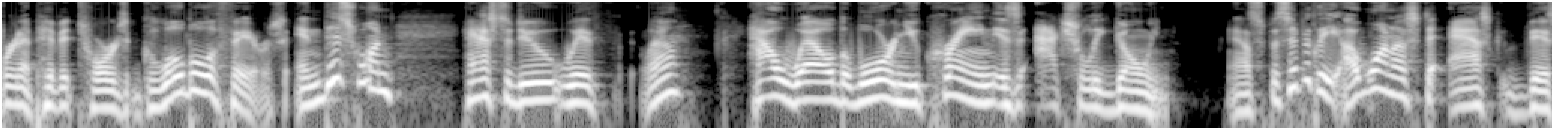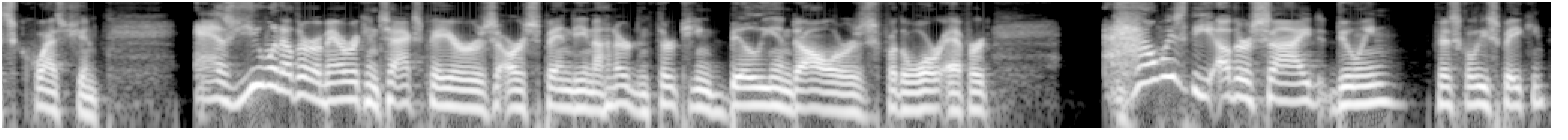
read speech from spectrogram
We're going to pivot towards global affairs, and this one has to do with, well, how well the war in Ukraine is actually going. Now, specifically, I want us to ask this question. As you and other American taxpayers are spending $113 billion for the war effort, how is the other side doing, fiscally speaking?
